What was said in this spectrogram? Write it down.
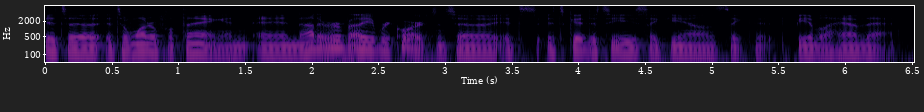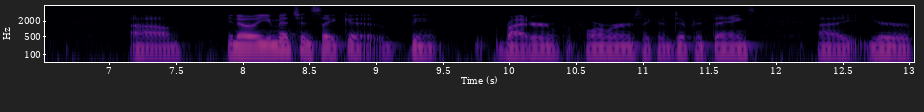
it's a it's a wonderful thing, and, and not everybody records, and so it's it's good to see. It's like you know, it's like to be able to have that. Um, you know, you mentioned it's like uh, being writer and performers, like in different things. Uh, your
